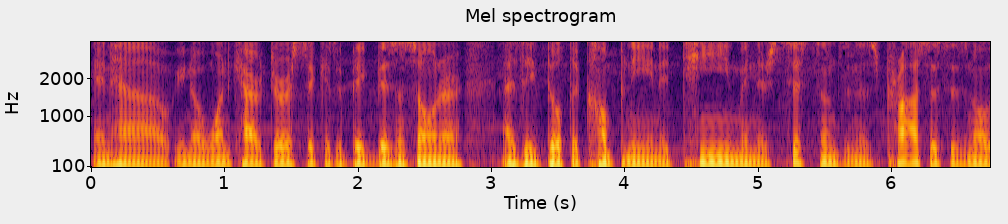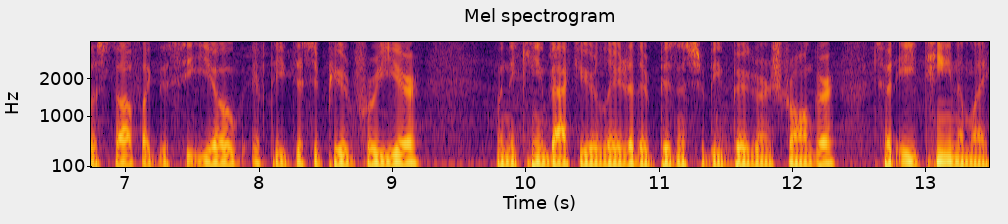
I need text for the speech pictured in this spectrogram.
and how you know one characteristic is a big business owner as they've built a company and a team and their systems and their processes and all this stuff. Like the ceo if they disappeared for a year when they came back a year later, their business should be bigger and stronger. So at 18, I'm like,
